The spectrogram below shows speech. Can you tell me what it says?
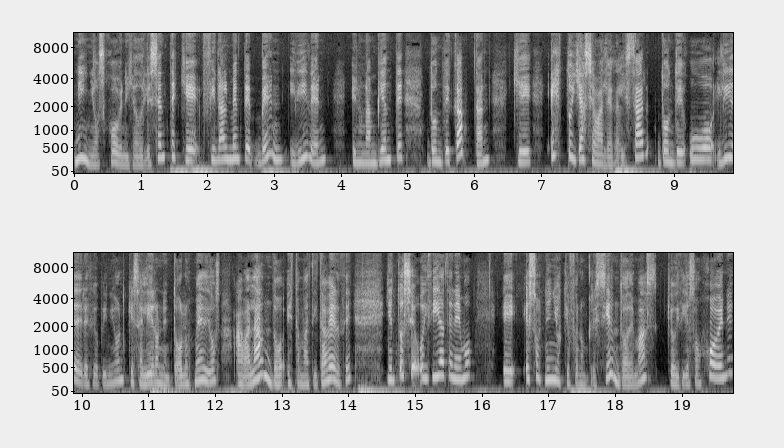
niños, jóvenes y adolescentes que finalmente ven y viven en un ambiente donde captan que esto ya se va a legalizar, donde hubo líderes de opinión que salieron en todos los medios avalando esta matita verde. Y entonces hoy día tenemos eh, esos niños que fueron creciendo, además, que hoy día son jóvenes,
